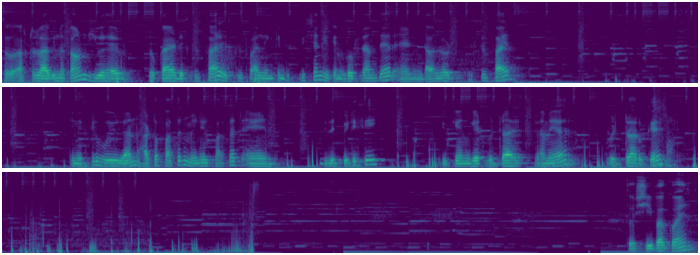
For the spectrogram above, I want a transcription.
so after login account you have required script file. Script file link in description. You can go from there and download script file. In script we will run auto faucet manual faucet and visit ptc you can get withdraw from here. Withdraw request. So shiba coin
